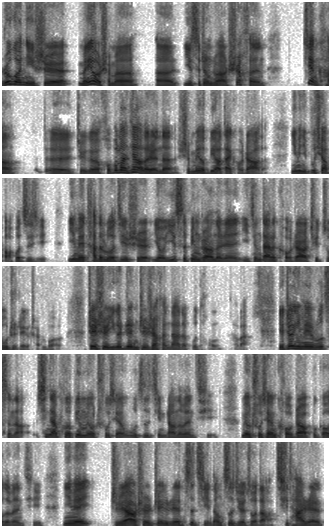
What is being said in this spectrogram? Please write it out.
如果你是没有什么呃疑似症状，是很健康，呃，这个活蹦乱跳的人呢，是没有必要戴口罩的，因为你不需要保护自己，因为他的逻辑是有疑似病状的人已经戴了口罩去阻止这个传播了，这是一个认知上很大的不同，好吧？也正因为如此呢，新加坡并没有出现物资紧张的问题，没有出现口罩不够的问题，因为只要是这个人自己能自觉做到，其他人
